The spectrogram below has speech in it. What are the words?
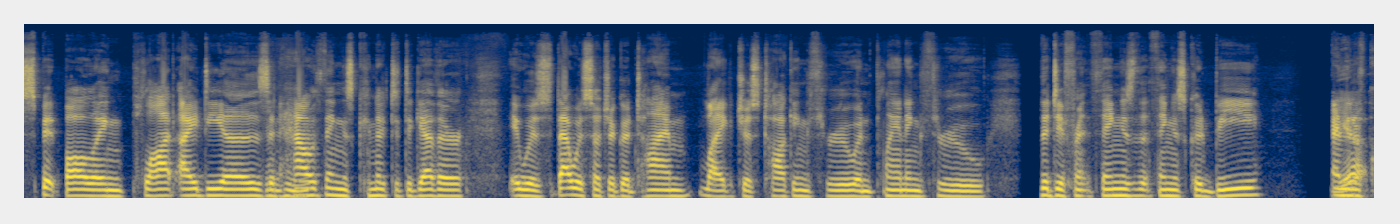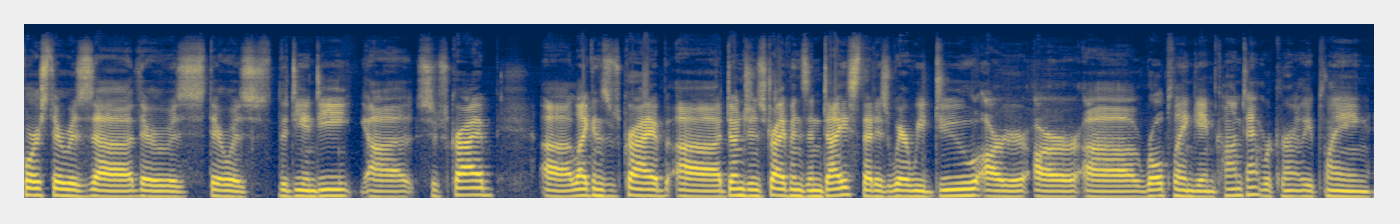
spitballing plot ideas and mm-hmm. how things connected together. It was that was such a good time. Like just talking through and planning through the different things that things could be and yeah. then of course there was uh there was there was the d&d uh subscribe uh, like and subscribe uh, Dungeons, Drive-inns, and Dice. That is where we do our our uh, role playing game content. We're currently playing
